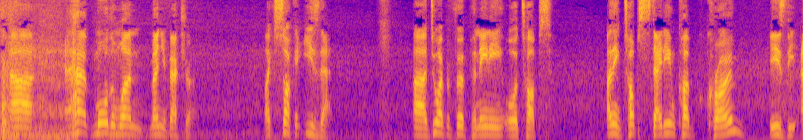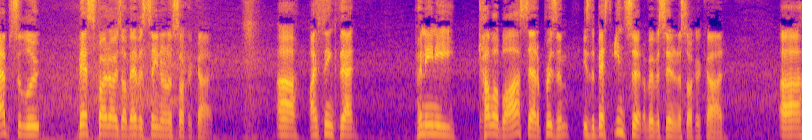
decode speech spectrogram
uh, have more than one manufacturer. Like soccer is that. Uh, do I prefer Panini or Topps? I think Topps Stadium Club Chrome is the absolute best photos I've ever seen on a soccer card. Uh, I think that Panini Color Blast out of Prism is the best insert I've ever seen in a soccer card. Uh,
